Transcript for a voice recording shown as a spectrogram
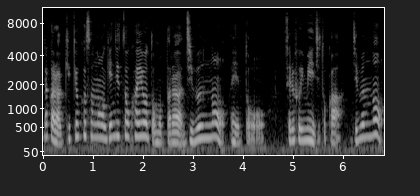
だから結局その現実を変えようと思ったら自分の、えーとセルフイメージとか自分の、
